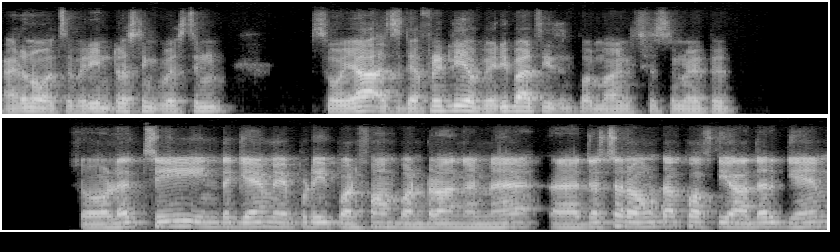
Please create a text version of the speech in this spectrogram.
I don't know it's very interesting question so yeah it's definitely a very bad season for Manchester United so let see இந்த கேம் எப்படி பர்ஃபார்ம் பண்ணுறாங்கன்னு just round up of the other game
